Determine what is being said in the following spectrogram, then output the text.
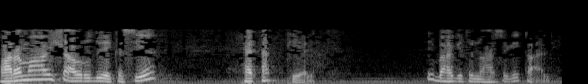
පරමායුෂ අවුරුදු 160ක් කියලා. ඒ භාග්‍යතුන් වහන්සේගේ කාලේ.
